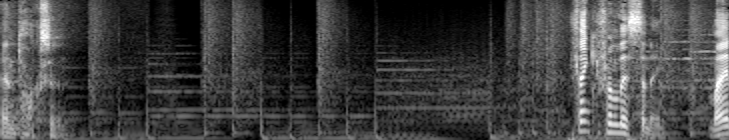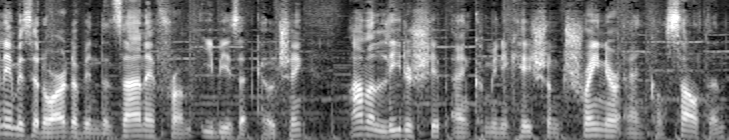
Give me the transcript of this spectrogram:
and talk soon. Thank you for listening. My name is Eduardo Bindazane from EBZ Coaching. I'm a leadership and communication trainer and consultant.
